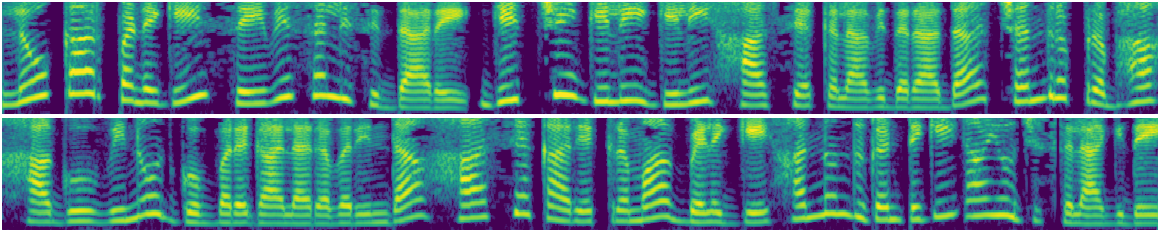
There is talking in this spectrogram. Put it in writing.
ಲೋಕಾರ್ಪಣೆಗೆ ಸೇವೆ ಸಲ್ಲಿಸಿದ್ದಾರೆ. ಗೆಚ್ಚಿ ಗಿಲಿ ಗಿಲಿ ಹಾಸ್ಯ ಕಲಾವಿದರಾದ ಚಂದ್ರಪ್ರಭಾ ಹಾಗೂ ವಿನೋದ್ ಗೊಬ್ಬರಗಾಲರವರಿಂದ ಹಾಸ್ಯ ಕಾರ್ಯಕ್ರಮ ಬೆಳಗ್ಗೆ ಹನ್ನೊಂದು ಗಂಟೆಗೆ ಆಯೋಜಿಸಲಾಗಿದೆ.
